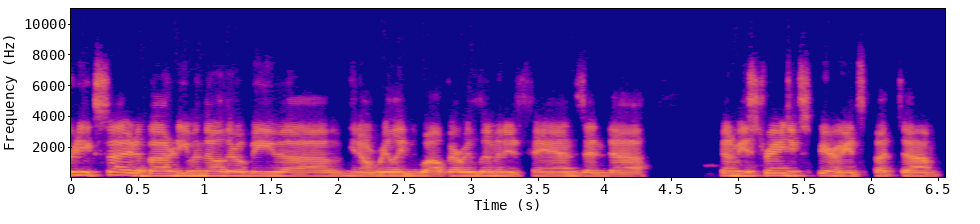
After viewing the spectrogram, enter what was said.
pretty excited about it. Even though there will be, uh, you know, really well, very limited fans, and uh, going to be a strange experience, but um,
